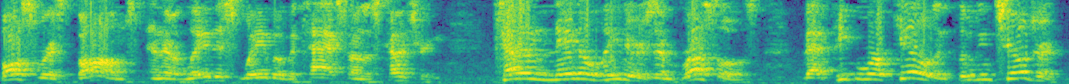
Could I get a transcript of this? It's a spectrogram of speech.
phosphorus bombs in their latest wave of attacks on his country, telling NATO leaders in Brussels that people were killed, including children.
